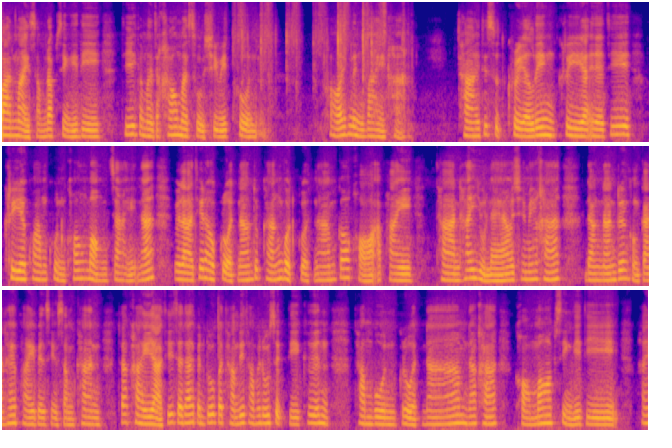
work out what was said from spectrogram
บานใหม่สำหรับสิ่งดีๆ ที่กำลังจะเข้ามาสู่ชีวิตคุณ ขออีกหนึ่งใบค่ะ ท้ายที่สุด clearing clear energy เคลียร์ความขุ่นข้องหมองใจนะ เวลาที่เรากรวดน้ำทุกครั้งบทกรวดน้ำก็ขออภัย ทานให้อยู่แล้วใช่ไหมคะ ดังนั้นเรื่องของการให้ภัยเป็นสิ่งสำคัญ ถ้าใครอยากที่จะได้เป็นรูปธรรมที่ทำให้รู้สึกดีขึ้นทำบุญกรวดน้ำนะคะ ขอมอบสิ่งดีๆ ให้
